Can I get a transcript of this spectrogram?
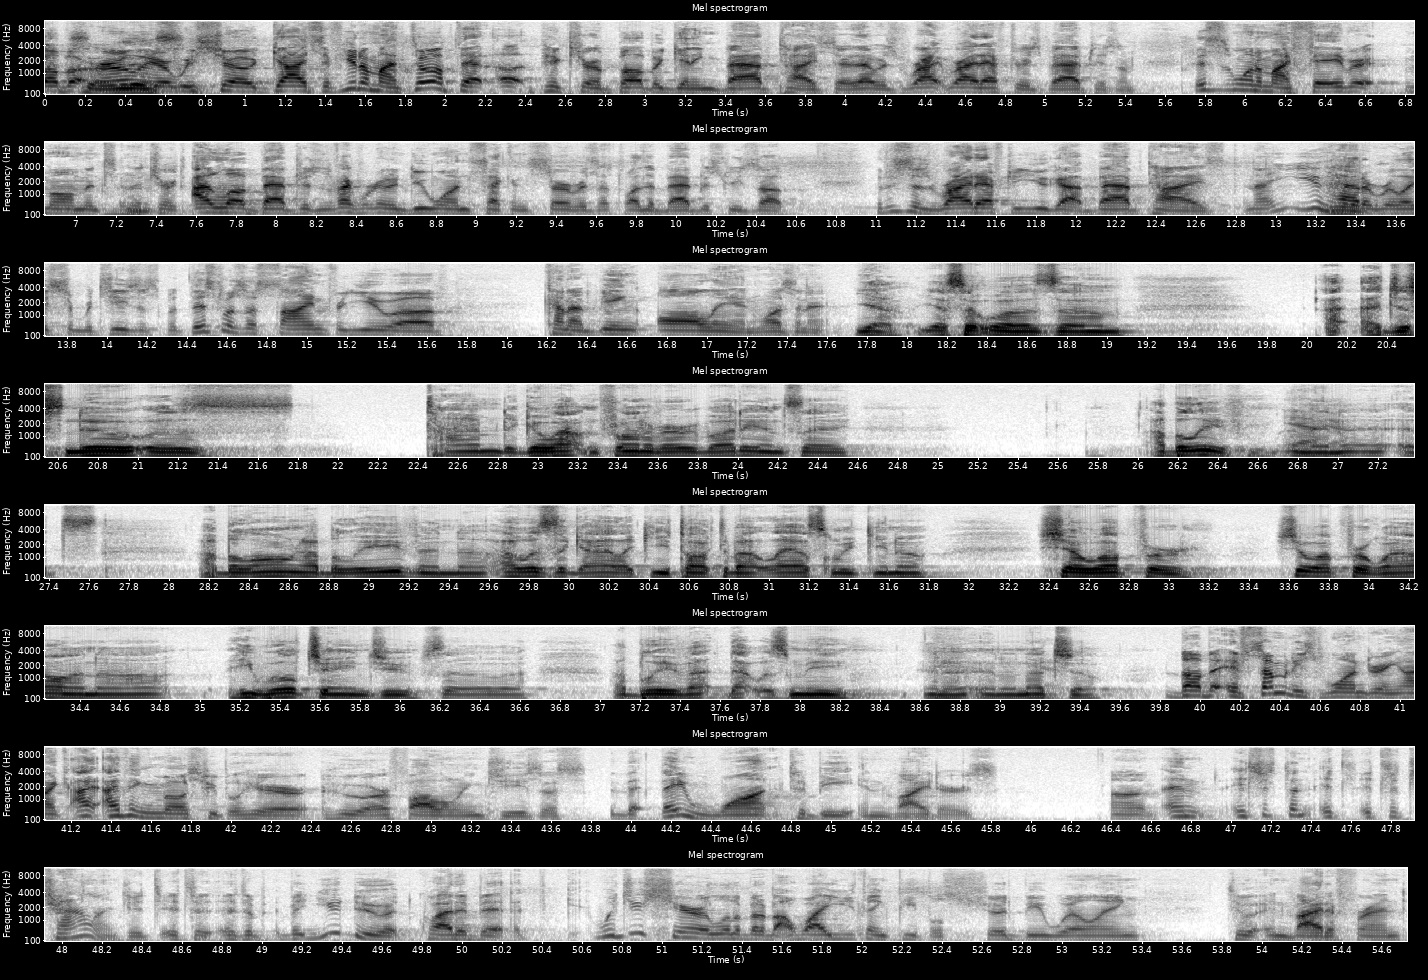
Bubba, So, earlier yes. we showed guys. If you don't mind, throw up that uh, picture of Bubba getting baptized there. That was right right after his baptism. This is one of my favorite moments in the Mm-hmm. church. I love baptism. In fact, we're going to do one second service. That's why the baptistry's up. But this is right after you got baptized. Now you had a relationship with Jesus, but this was a sign for you of kind of being all in, wasn't it? Yeah, yes, it was. Um, I, I just knew it was time to go out in front of everybody and say, "I believe." Yeah. I mean, uh, it's I belong. I believe, and uh, I was the guy like you talked about last week. You know, show up for show up for a while, and uh, he will change you. So uh, I believe that that was me in a in a nutshell. Bubba, if somebody's wondering, like I, I think most people here who are following Jesus, th- they want to be inviters, um, and it's just an, it's it's a challenge. It's it's, a, it's a, but you do it quite a bit. Would you share a little bit about why you think people should be willing to invite a friend?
